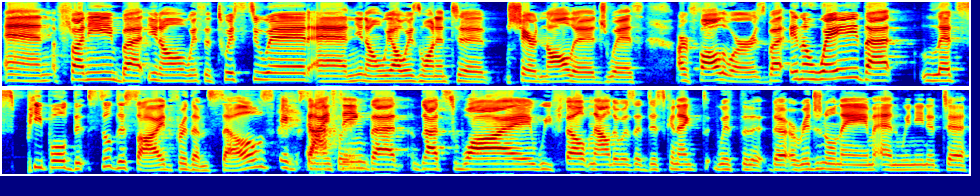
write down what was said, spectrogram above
and funny, but, you know, with a twist to it. And, you know, we always wanted to share knowledge with our followers, but in a way that lets people d- still decide for themselves. Exactly. And I think that that's why we felt now there was a disconnect with the, the original name and we needed to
